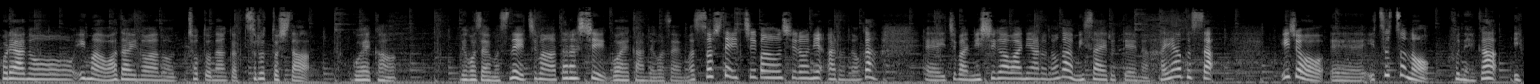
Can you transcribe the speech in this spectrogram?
これあのー、今話題のあのちょっとなんかつるっとした護衛艦。でございますね。一番新しい護衛艦でございます。そして一番後ろにあるのが、えー、一番西側にあるのがミサイル艇のはやぶさ以上、えー、5つの船が一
